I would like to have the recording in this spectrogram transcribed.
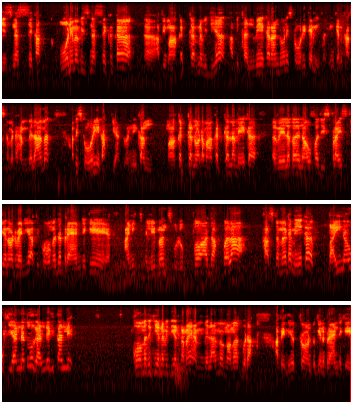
බිස්නස් එකක් ඕනෙම බිස්නස් එකක අපි මාකට් කරන විදිහ අපි කන්වේ කරන්න ඕනේ ස්ටෝරි ටෙලිං වලින් කියන්නේ කස්ටමර්ට හැම වෙලාවෙම අපි ස්ටෝරි එකක් කියන්න ඕනේ. නිකන් මාකට් කරනවට මාකට් කරලා මේක available now for this price කියනවට වැඩිය අපි කොහොමද බ්‍රෑන්ඩ් එකේ අනික් එලිමන්ට්ස් උලුප්පවා දක්වලා කස්ටමර්ට මේක buy now කියන්න නැතුව ගන්න හිතන්නේ? කොහොමද කියන විදිහට තමයි හැම වෙලාවෙම මම ගොඩක් අපේ නියුට්‍රෝන්ට් කියන බ්‍රෑන්ඩ් එකේ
